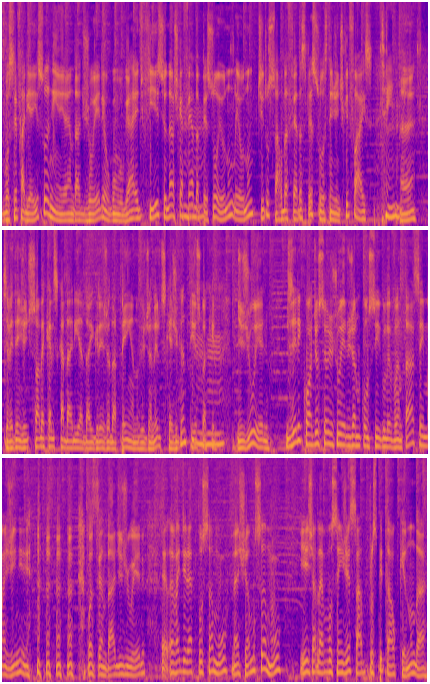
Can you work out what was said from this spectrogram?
você faria isso, Aninha? Andar de joelho em algum lugar? É difícil, né? Acho que é fé da pessoa. Eu não, eu não tiro o sarro da fé das pessoas. Tem gente que faz. Sim. Né? Você vê, tem gente que sobe aquela escadaria da Igreja da Penha, no Rio de Janeiro, diz que é gigantesco aquele, de joelho. Misericórdia, o seu joelho já não consigo levantar, você imagine você andar de joelho, é, vai direto pro SAMU, né? Chama o SAMU e já leva você engessado pro hospital, porque não dá.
